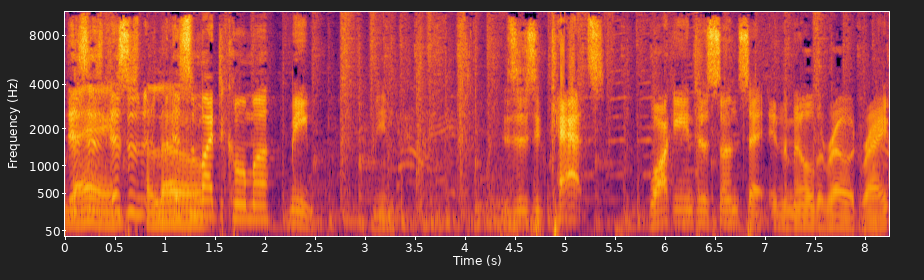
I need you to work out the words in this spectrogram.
This is this is Hello. this is my Tacoma meme. Meme. This is cats walking into the sunset in the middle of the road, right?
